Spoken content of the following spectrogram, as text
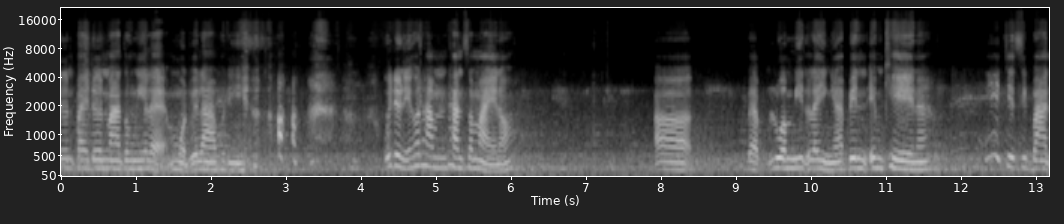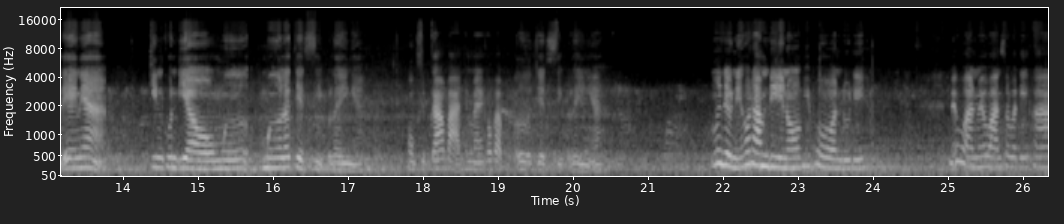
เดินไปเดินมาตรงนี้แหละ หมดเวลาพอดี อุ้ยเดี๋ยวนี้เขาทำทันสมัยเนาะอ่อแบบรวมมิตรอะไรอย่างเงี้ย เป็น MK นะ นี่เจ็ดสิบบาทเองเนี่ย กินคนเดียวมื้อมื้อละเจ็ดสิบอะไรอย่างเงี้ยหกสิบเก้าบาทใช่ไหมก็แบบเออเจ็ดสิบอะไรอย่างเงี้ยเออเดี๋ยวนี้เขาทำดีเนาะพี่พรดูดิแม่หวานแม่หวานสวัสดีค่ะ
